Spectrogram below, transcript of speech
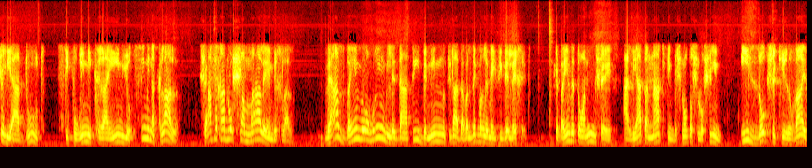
של יהדות, סיפורים מקראיים יוצאים מן הכלל, שאף אחד לא שמע עליהם בכלל. ואז באים ואומרים, לדעתי, במין, את יודעת, אבל זה כבר למיטיבי לכת, שבאים וטוענים שעליית הנאצים בשנות ה-30 היא זאת שקירבה את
